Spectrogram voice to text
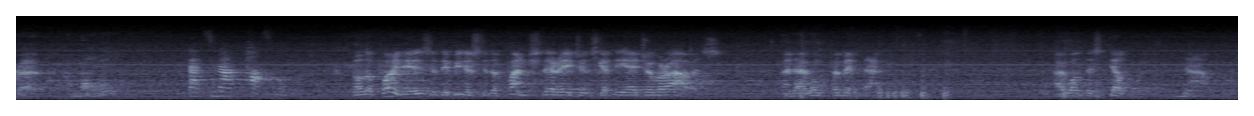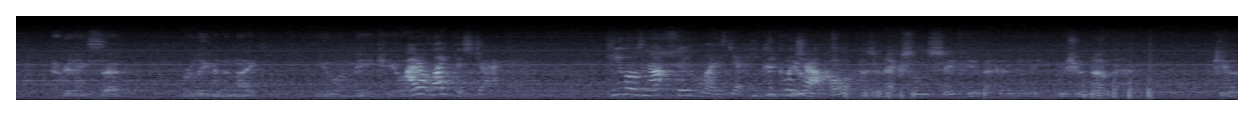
rat, a mole. That's not possible. Well, the point is, if they beat us to the punch, their agents get the edge over ours. And I won't permit that. I want this dealt with now. Everything's set. We're leaving tonight. You and me, Kilo. I don't like this, Jack. Kilo's not stabilized yet. He could glitch Your out. corp has an excellent safety record, Lily. You should know that. Kilo,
